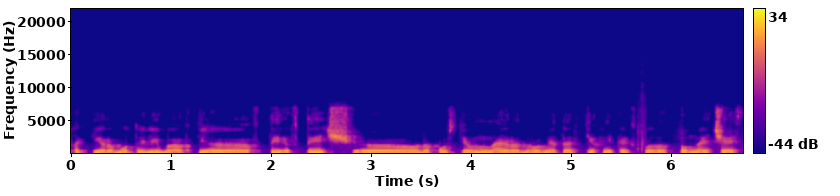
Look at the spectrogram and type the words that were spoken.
такие работы либо в, в, в ТЭЧ, допустим, на аэродроме, это технико-эксплуатационная часть,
